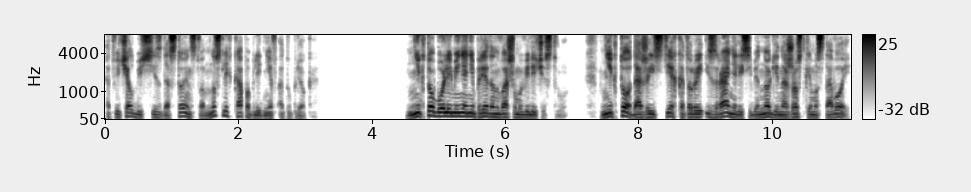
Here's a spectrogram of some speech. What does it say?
отвечал Бюсси с достоинством, но слегка побледнев от упрека. Никто более меня не предан вашему величеству. Никто, даже из тех, которые изранили себе ноги на жесткой мостовой.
